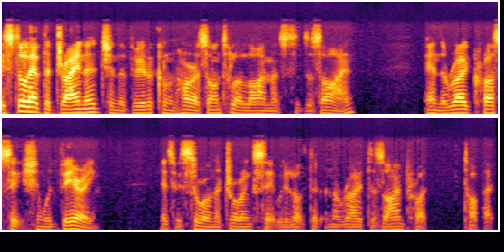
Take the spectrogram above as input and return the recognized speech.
We still have the drainage and the vertical and horizontal alignments to design, and the road cross section would vary, as we saw on the drawing set we looked at in the road design topic.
